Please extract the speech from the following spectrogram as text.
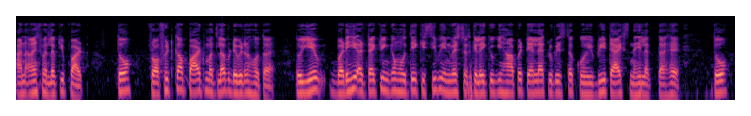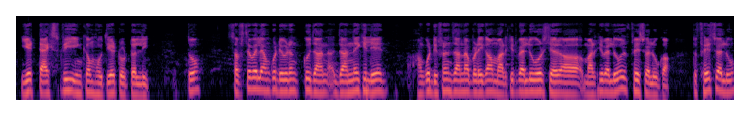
एंड अंश मतलब की पार्ट तो प्रॉफिट का पार्ट मतलब डिविडेंड होता है। तो ये बड़ी ही अट्रैक्टिव इनकम होती है किसी भी इन्वेस्टर के लिए क्योंकि यहाँ पे टेन लाख रुपीज़ तक कोई भी टैक्स नहीं लगता है। तो ये टैक्स फ्री इनकम होती है टोटली तो सबसे पहले हमको डिविडेंड को जान, जानने के लिए हमको डिफरेंस जानना पड़ेगा मार्केट वैल्यू और शेयर मार्केट वैल्यू और फेस वैल्यू का। तो फेस वैल्यू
